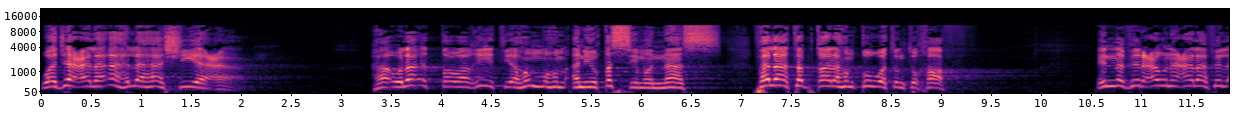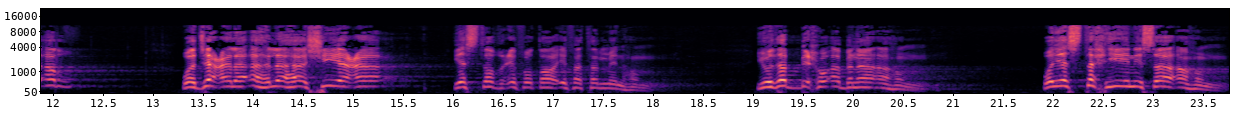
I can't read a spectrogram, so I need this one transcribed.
وجعل أهلها شيعا. هؤلاء الطواغيت يهمهم أن يقسموا الناس فلا تبقى لهم قوة تخاف. إن فرعون علا في الأرض وجعل أهلها شيعا يستضعف طائفة منهم يذبح أبناءهم ويستحيي نساءهم.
